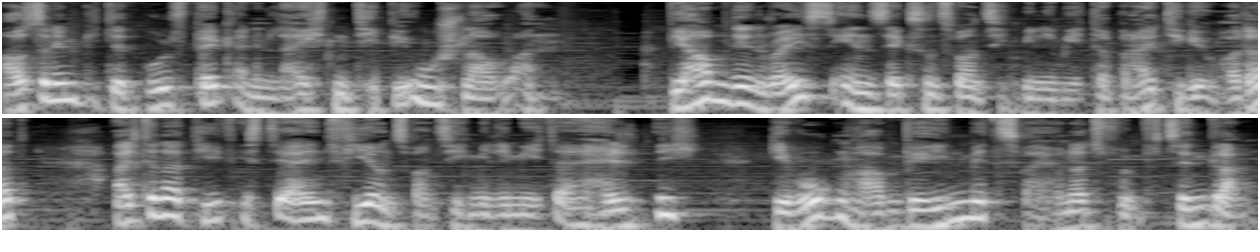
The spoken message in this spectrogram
Außerdem bietet Wolfpack einen leichten TPU-Schlauch an. Wir haben den Race in 26 mm Breite geordert, alternativ ist er in 24 mm erhältlich, gewogen haben wir ihn mit 215 Gramm.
